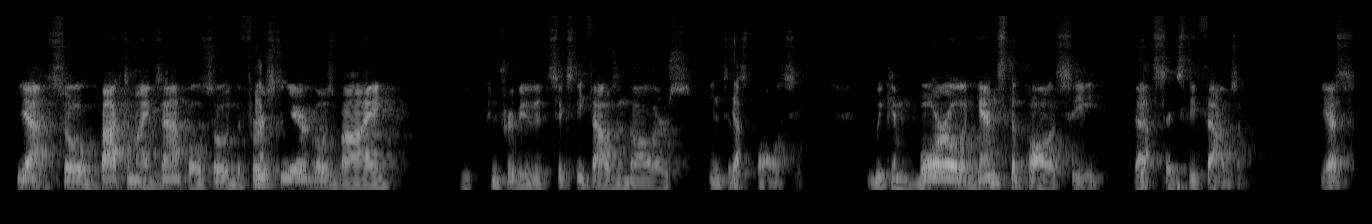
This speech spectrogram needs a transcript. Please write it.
Yeah. So back to my example. So the first year goes by, we've contributed sixty thousand dollars into Yep. this policy. We can borrow against the policy that's sixty thousand. Yes.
